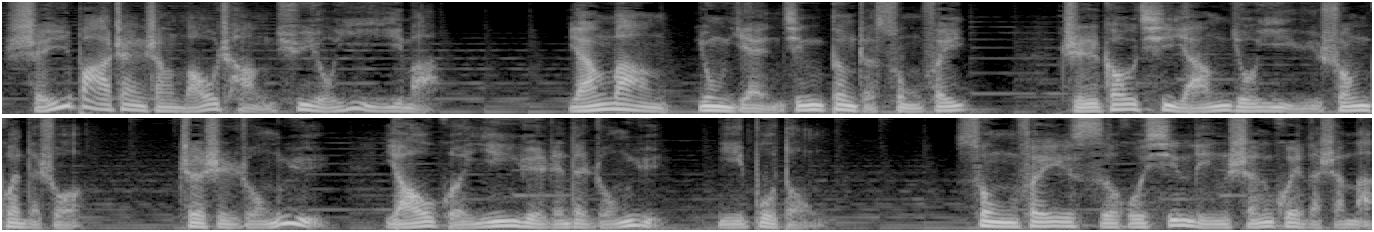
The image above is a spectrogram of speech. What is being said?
谁霸占上老厂区有意义吗？”杨浪用眼睛瞪着宋飞，趾高气扬又一语双关的说：“这是荣誉。”摇滚音乐人的荣誉，你不懂。宋飞似乎心领神会了什么，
